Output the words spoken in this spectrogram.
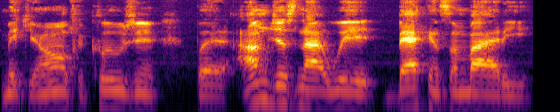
Make your own conclusion. But I'm just not with backing somebody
